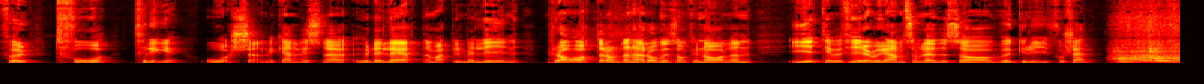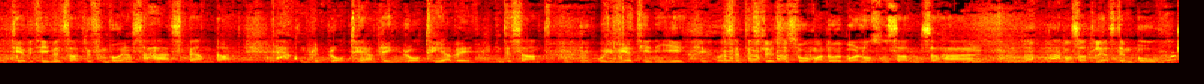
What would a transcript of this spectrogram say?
för två, tre år sedan. Vi kan lyssna hur det lät när Martin Melin pratade om den här Robinson-finalen i ett TV4-program som leddes av Gry Forssell. TV-teamet satt ju från början så här spända att det här kommer bli bra tävling, bra TV, inte sant? Och ju mer tiden gick och sen till slut så såg man, då var det någon som satt så här, någon satt och läste en bok.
